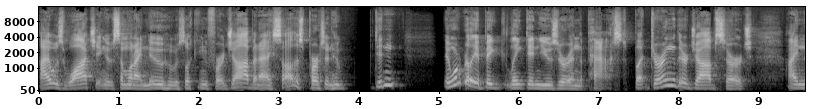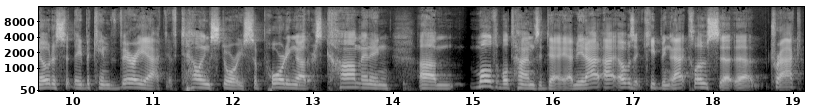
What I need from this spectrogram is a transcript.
I was watching, it was someone I knew who was looking for a job, and I saw this person who didn't, they weren't really a big LinkedIn user in the past, but during their job search, I noticed that they became very active, telling stories, supporting others, commenting um, multiple times a day. I mean, I, I wasn't keeping that close uh, uh, track,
